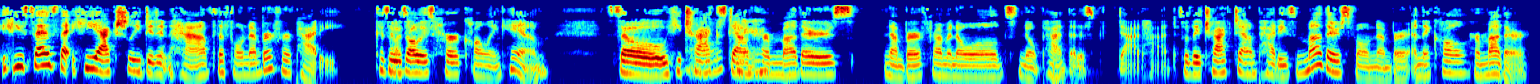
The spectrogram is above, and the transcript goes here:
He says that he actually didn't have the phone number for Patty because it was Okay. always her calling him. So he tracks oh, down okay. her mother's number from an old notepad that his dad had. So they track down Patty's mother's phone number and they call her mother.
